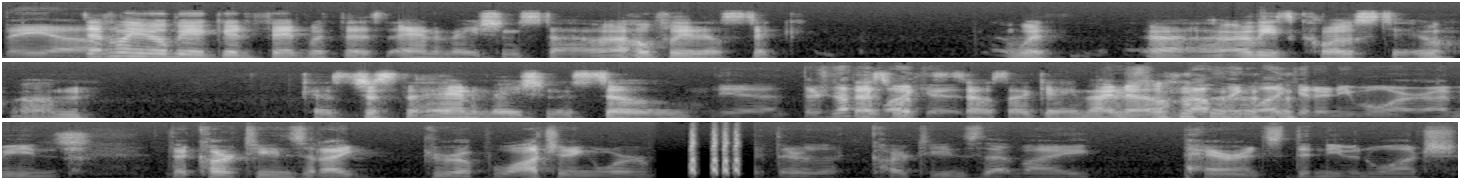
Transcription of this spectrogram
they um, definitely will be a good fit with this animation style. Uh, hopefully they'll stick with uh, at least close to, because just the animation is so. Yeah, there's nothing That's like what it. sells that game. I know. Nothing like it anymore. I mean, the cartoons that I grew up watching were they're the cartoons that my parents didn't even watch.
